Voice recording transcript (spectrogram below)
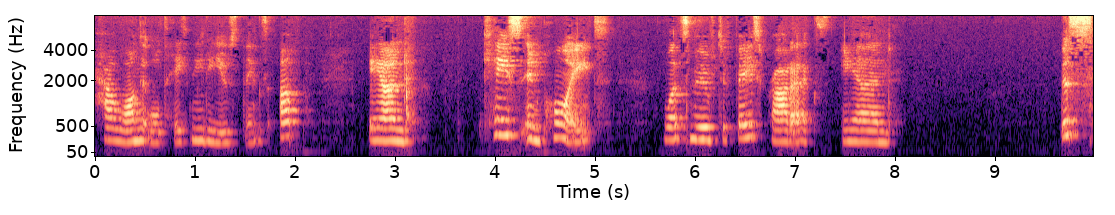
how long it will take me to use things up, and case in point, let's move to face products and this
